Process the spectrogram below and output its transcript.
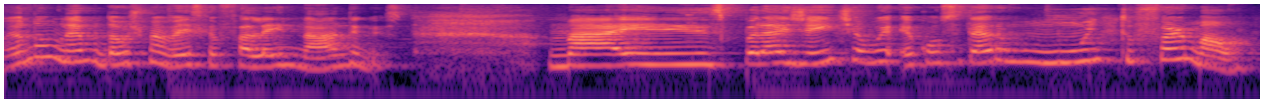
Eu não lembro da última vez que eu falei nádegas, mas pra gente eu, eu considero muito formal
